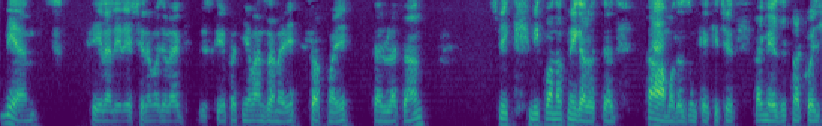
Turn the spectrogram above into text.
Milyen fél elérésére vagy a legbüszkébb, nyilván zenei, szakmai területen? És mik, mik vannak még előtted? Álmodozzunk egy kicsit, megnézzük meg, hogy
